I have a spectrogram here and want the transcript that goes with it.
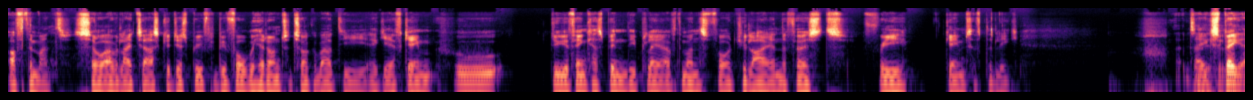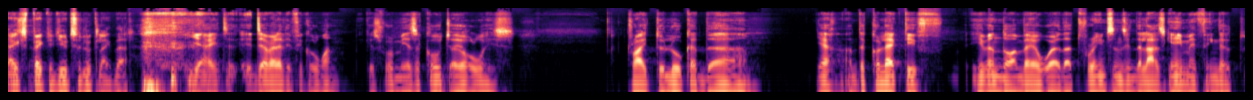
of the month. So I would like to ask you just briefly before we head on to talk about the AGF game, who do you think has been the player of the month for July and the first three games of the league? I expect I expected you to look like that. yeah, it's a, it's a very difficult one because for me as a coach, I always try to look at the yeah at the collective. Even though I'm very aware that, for instance, in the last game, I think that,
